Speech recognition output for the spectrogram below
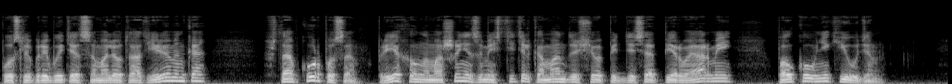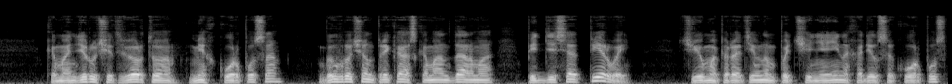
после прибытия самолета от Еременко в штаб корпуса приехал на машине заместитель командующего 51-й армией полковник Юдин. Командиру 4-го мехкорпуса был вручен приказ командарма 51-й, в чьем оперативном подчинении находился корпус,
